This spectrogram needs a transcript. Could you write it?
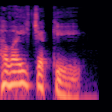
ハワイチェッキー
